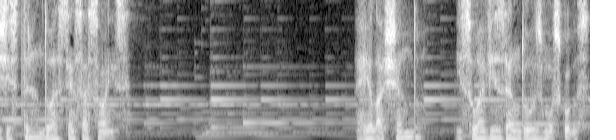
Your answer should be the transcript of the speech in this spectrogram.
Registrando as sensações, relaxando e suavizando os músculos.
